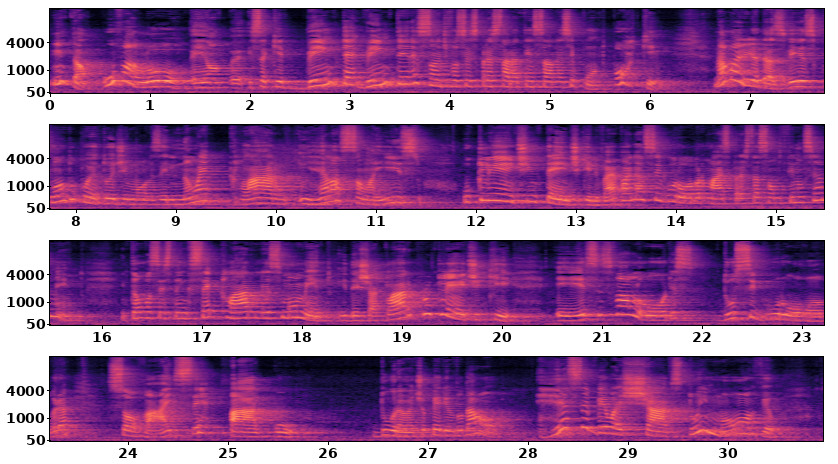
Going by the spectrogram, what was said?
Então, o valor, é isso aqui é bem, bem interessante vocês prestarem atenção nesse ponto. Por quê? Na maioria das vezes, quando o corretor de imóveis ele não é claro em relação a isso, o cliente entende que ele vai pagar seguro-obra mais prestação do financiamento. Então, vocês têm que ser claro nesse momento e deixar claro para o cliente que esses valores do seguro-obra só vai ser pago durante o período da obra. Recebeu as chaves do imóvel,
